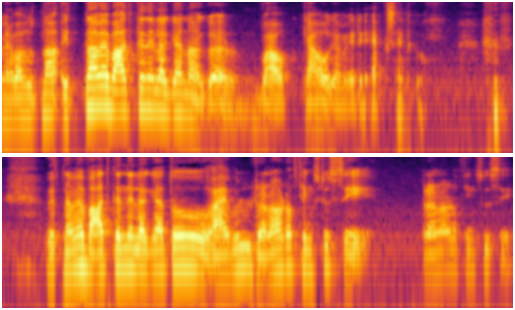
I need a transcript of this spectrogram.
मेरे पास उतना, इतना मैं बात करने लग गया ना, अगर वाह क्या हो गया मेरे एक्सेंट को? इतना मैं बात करने लग गया तो I will run out of things to say run out of things to say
